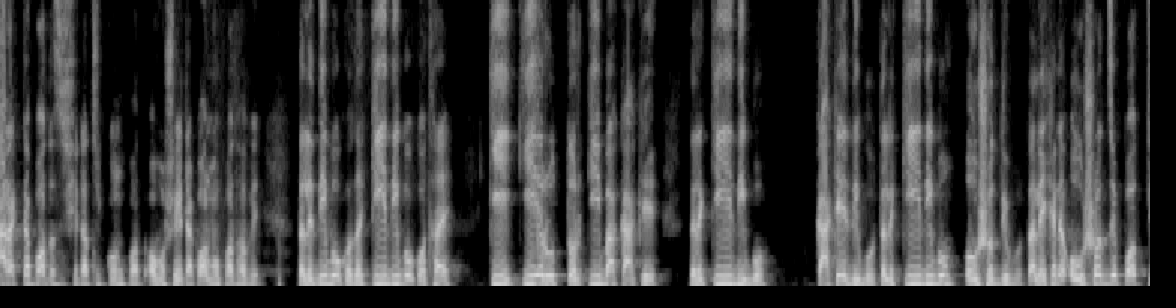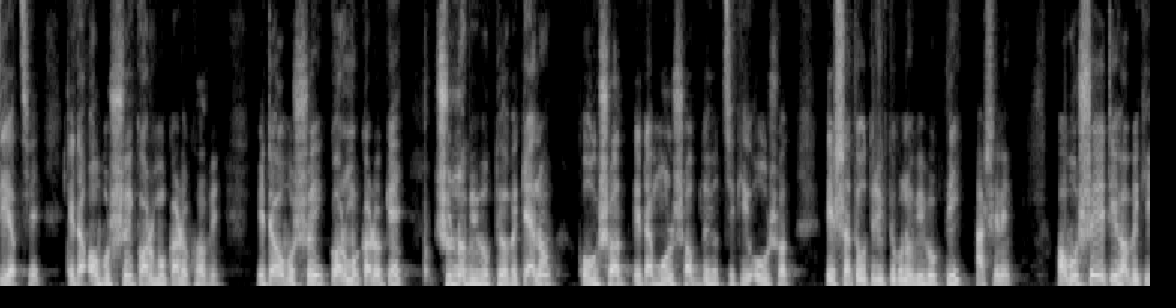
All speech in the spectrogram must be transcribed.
আরেকটা পদ আছে, সেটা হচ্ছে কোন পদ? অবশ্যই এটা কর্মপদ হবে। তাহলে দিব কোথায়? কি দিব কোথায়? কি? কি এর উত্তর? কি বা কাকে? তাহলে কি দিব? কাকে দিব? তাহলে কি দিব? ঔষধ দিব। তাহলে এখানে ঔষধ যে পদটি আছে, এটা অবশ্যই কর্মকারক হবে। এটা অবশ্যই কর্মকারকে শূন্য বিভক্তি হবে। কেন? ঔষধ, এটা মূল শব্দ হচ্ছে কি ঔষধ। এর সাথে অতিরিক্ত কোনো বিভক্তি আসেনি। অবশ্যই এটি হবে কি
